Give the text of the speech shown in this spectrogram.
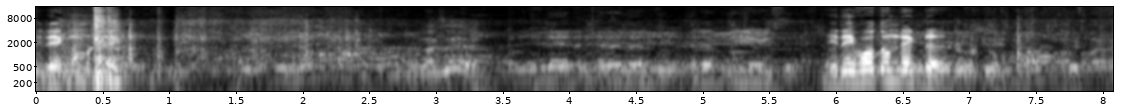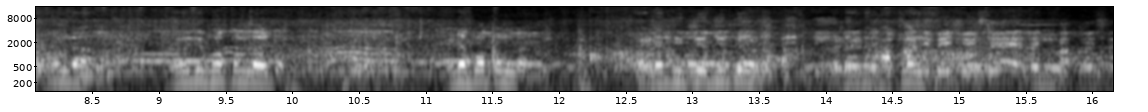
এটা এক নম্বর লাগছে? এটাই প্রথম ডেকটা প্রথমটা এটা। এটা প্রথমটা এটা দ্বিতীয় দ্বিতীয়টা এটা এটা পাতলা। বেশি হয়েছে লাইন হয়েছে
